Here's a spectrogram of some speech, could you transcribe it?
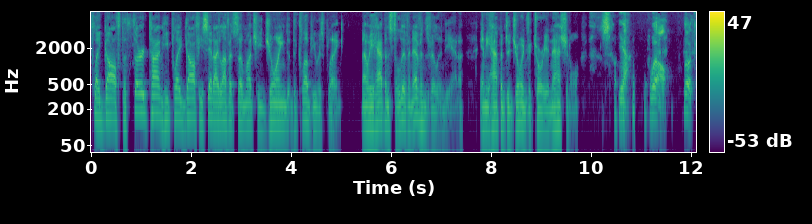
play golf. The third time he played golf, he said, I love it so much. He joined the club he was playing. Now he happens to live in Evansville, Indiana, and he happened to join Victoria National. So Yeah. Well, look,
